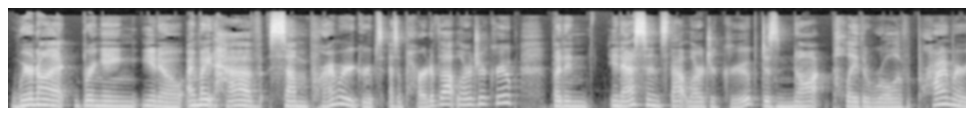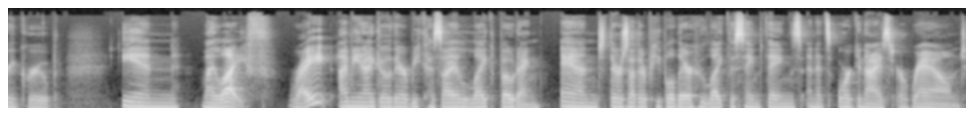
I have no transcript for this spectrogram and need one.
We're not bringing, you know, I might have some primary groups as a part of that larger group, but in in essence that larger group does not play the role of a primary group in my life, right? I mean, I go there because I like boating and there's other people there who like the same things and it's organized around,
